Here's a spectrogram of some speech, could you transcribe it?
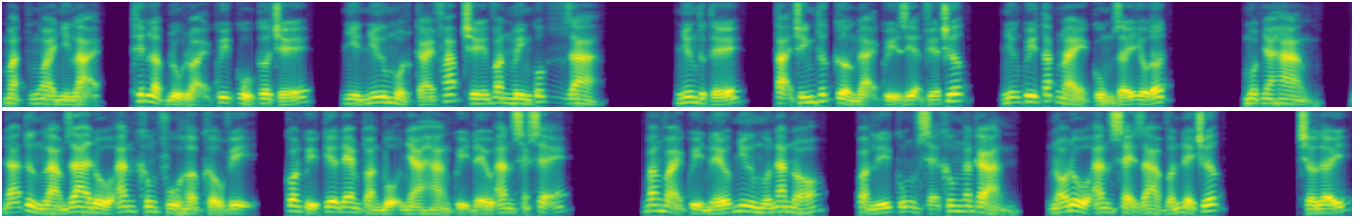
mặt ngoài nhìn lại, thiết lập đủ loại quy củ cơ chế, nhìn như một cái pháp chế văn minh quốc gia. Nhưng thực tế, tại chính thức cường đại quỷ diện phía trước, những quy tắc này cùng giấy yếu ớt một nhà hàng đã từng làm ra đồ ăn không phù hợp khẩu vị, con quỷ kia đem toàn bộ nhà hàng quỷ đều ăn sạch sẽ. Băng vải quỷ nếu như muốn ăn nó, quản lý cũng sẽ không ngăn cản, nó đồ ăn xảy ra vấn đề trước. Chờ lấy,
